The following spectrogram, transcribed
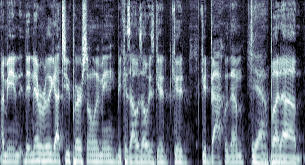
I mean, they never really got too personal with me because I was always good, good, good back with them. Yeah. But um,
